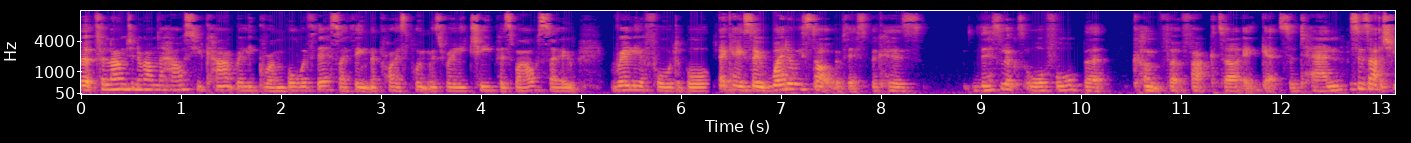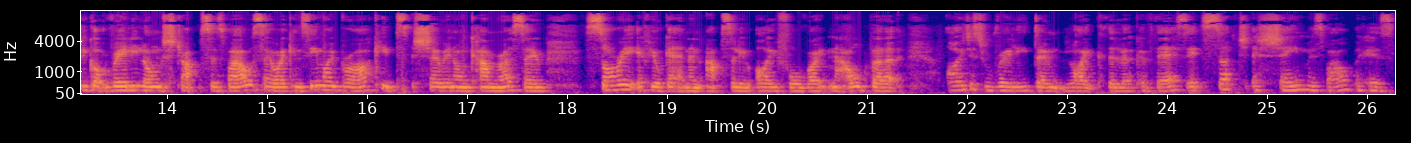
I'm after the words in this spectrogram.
But for lounging around the house, you can't really grumble with this. I think the price point was really cheap as well, so really affordable. Okay, so where do we start with this? Because this looks awful, but comfort factor it gets a 10 this has actually got really long straps as well so i can see my bra keeps showing on camera so sorry if you're getting an absolute eyeful right now but i just really don't like the look of this. It's such a shame as well because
